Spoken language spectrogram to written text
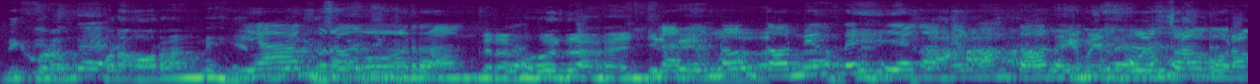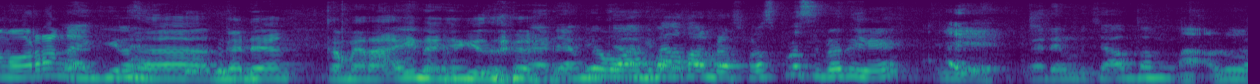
Ini kurang kurang orang nih. gitu. Ya kurang orang. Kurang orang anjir. Nggak ada yang nontonin nih ya nggak ada yang nontonin. Kayak main futsal kurang orang aja. lah. Eh, Nggak ada yang kamerain aja gitu. Nggak ada yang Iya, wah, kita bercabang. 18 plus plus berarti ya. Iya, nggak ada yang bercabang. Maklum.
